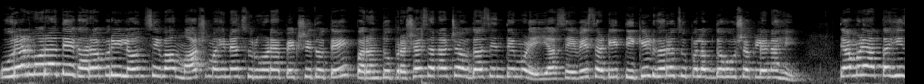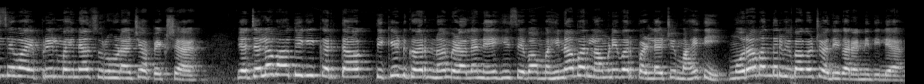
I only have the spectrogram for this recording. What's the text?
उरणमोरा ते घारापुरी लोन सेवा मार्च महिन्यात सुरू होणे अपेक्षित होते परंतु प्रशासनाच्या उदासीनतेमुळे या सेवेसाठी तिकीट घरच उपलब्ध होऊ शकले नाही. त्यामुळे आता ही सेवा एप्रिल महिन्यात सुरू होण्याची अपेक्षा आहे. या जलवाहतुकीकरिता तिकीट घर न मिळाल्याने ही सेवा महिनाभर लांबणीवर पडल्याची माहिती मोरा बंदर विभागाच्या अधिकाऱ्यांनी दिली आहे.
